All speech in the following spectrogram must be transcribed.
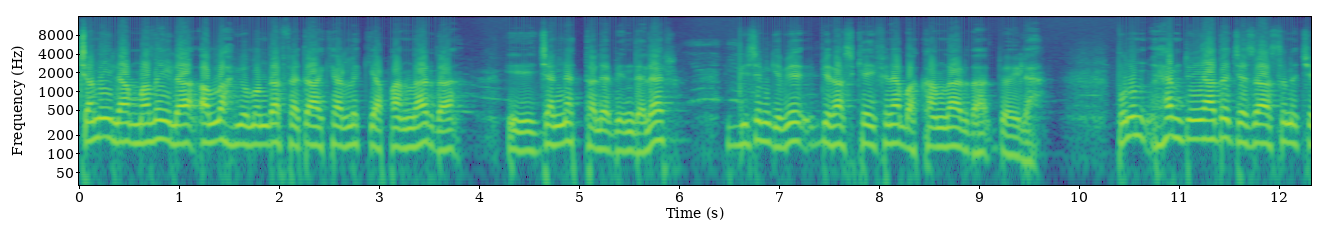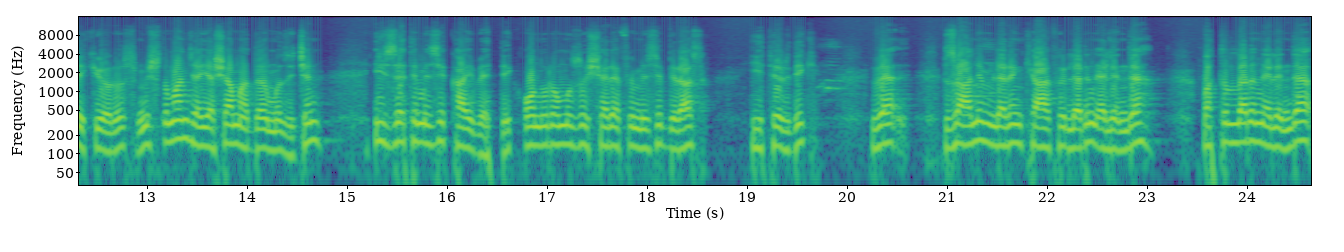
canıyla, malıyla Allah yolunda fedakarlık yapanlar da e, cennet talebindeler. Bizim gibi biraz keyfine bakanlar da böyle. Bunun hem dünyada cezasını çekiyoruz, Müslümanca yaşamadığımız için izzetimizi kaybettik, onurumuzu, şerefimizi biraz yitirdik ve zalimlerin, kafirlerin elinde, batılların elinde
